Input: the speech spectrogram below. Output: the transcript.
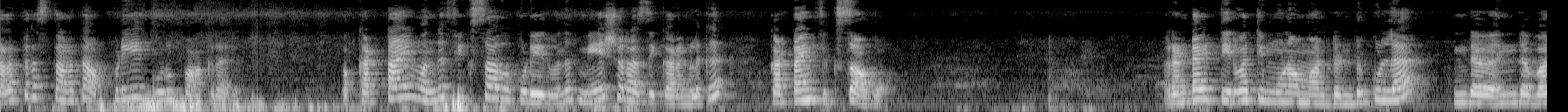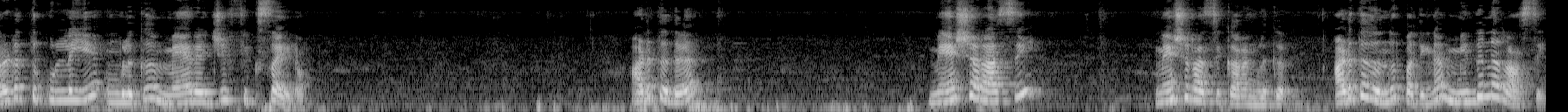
கலத்திரஸ்தானத்தை அப்படியே குரு பார்க்குறாரு. இப்போ கட்டாயம் வந்து ஃபிக்ஸ் ஆகக்கூடியது வந்து மேஷ ராசிக்காரங்களுக்கு கட்டாயம் ஃபிக்ஸ் ஆகும். ரெண்டாயிரத்தி இருபத்தி மூணாம் ஆண்டுக்குள்ள இந்த இந்த வருடத்துக்குள்ளேயே உங்களுக்கு மேரேஜ் ஃபிக்ஸ் ஆயிடும். அடுத்தது மேஷ ராசி மேஷ ராசிக்காரங்களுக்கு. அடுத்தது வந்து பார்த்தீங்கன்னா மிதுன ராசி.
